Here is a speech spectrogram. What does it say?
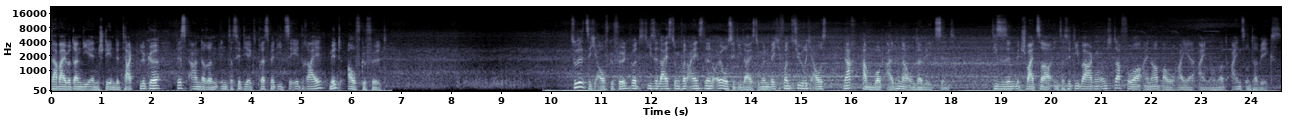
Dabei wird dann die entstehende Taktlücke des anderen Intercity Express mit ICE 3 mit aufgefüllt. Zusätzlich aufgefüllt wird diese Leistung von einzelnen Eurocity-Leistungen, welche von Zürich aus nach Hamburg-Altona unterwegs sind. Diese sind mit Schweizer Intercity-Wagen und davor einer Baureihe 101 unterwegs.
